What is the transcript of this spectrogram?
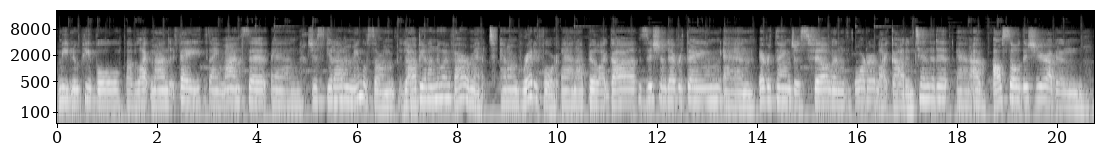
meet new people of like minded faith, same mindset, and just get out and mingle some. I'll be in a new environment and I'm ready for it. And I feel like God positioned everything and everything just fell in order like God intended it. And I've also this year I've been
